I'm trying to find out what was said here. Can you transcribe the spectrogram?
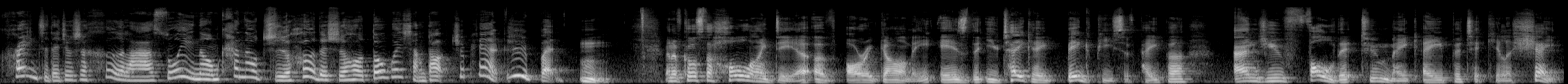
Crane 指的就是鹤啦，所以呢，我们看到纸鹤的时候，都会想到 Japan 日本。Mm. And of course, the whole idea of origami is that you take a big piece of paper and you fold it to make a particular shape.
